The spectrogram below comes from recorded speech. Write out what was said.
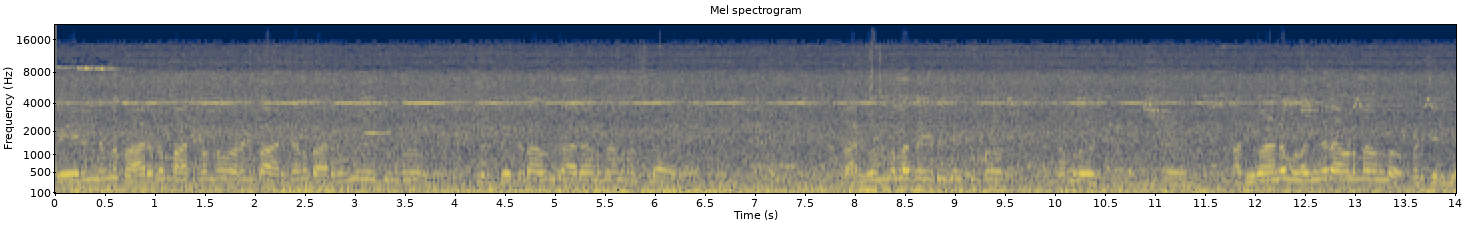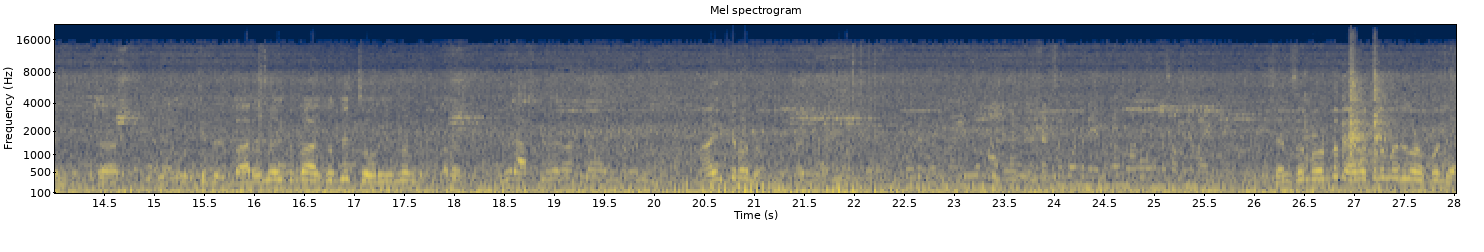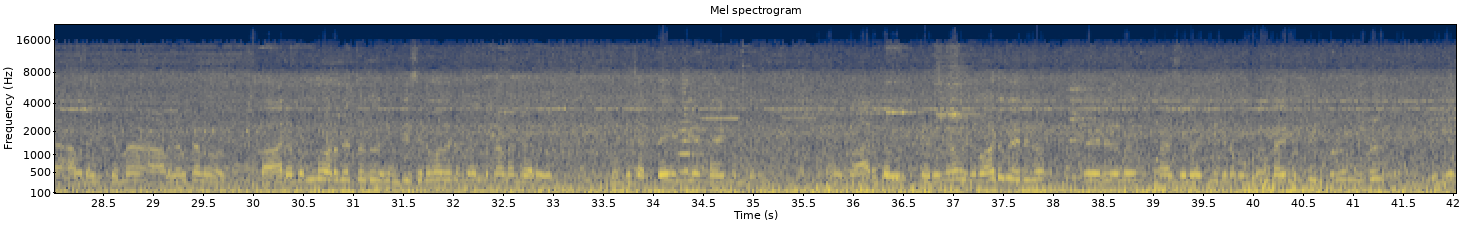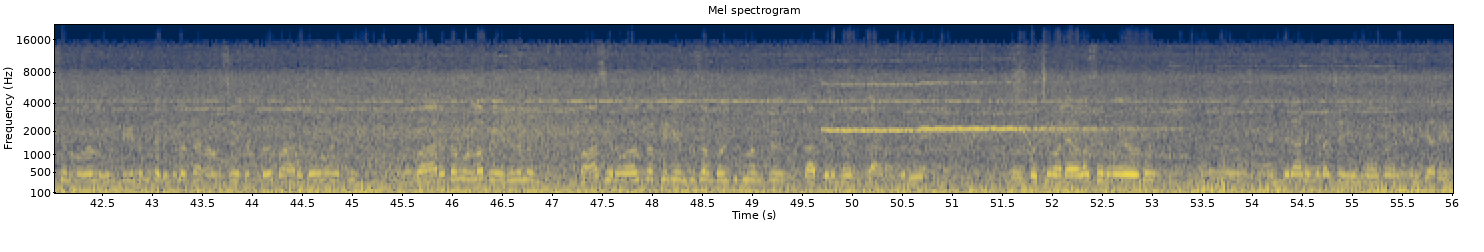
പേരിൽ നിന്ന് ഭാരതം മാറ്റണം എന്ന് പറയുമ്പോൾ ആർക്കാണ് ഭാരതം എന്ന് ചോദിക്കുമ്പോൾ ഇറിറ്റേറ്റഡ് ആവുന്നത് ആരാണെന്നാണ് മനസ്സിലാവുന്നത് ഭാരതം എന്നുള്ള പേര് കേൾക്കുമ്പോൾ നമ്മൾ അഭിമാന പുളകിതരാവണമെന്നാണല്ലോ പഠിച്ചിരിക്കുന്നത്. പക്ഷേ ഭാരതം എന്ന് കേൾക്കുമ്പോൾ ആർക്കൊക്കെ ചൊറിയുന്നുണ്ട്. അതാണ്. ആയിരിക്കണമല്ലോ. സെൻസർ സെൻസർ ബോർഡിന്റെ നിയമത്തിനൊന്നും ഒരു കുഴപ്പമില്ല. അവിടെ ഇരിക്കുന്ന ആളുകൾക്കാണ് കുഴപ്പം. ഭാരതം എന്ന് പറഞ്ഞിട്ട് ഒരു ഹിന്ദി സിനിമ വരുന്നുണ്ടെന്നാണ് എന്റെ അറിവ്. മുമ്പ് ശക്ത ഇന്ത്യ ഉണ്ടായിട്ടുണ്ട്. ഭാരതം വരുന്ന ഒരുപാട് പേരുകൾ പേരുകൾ സിനിമയ്ക്ക് ഇതിനു മുമ്പ് ഉണ്ടായിട്ടുണ്ട്. ഇപ്പോഴും ഉണ്ട്. പുതിയ സിനിമകൾ ഹിന്ദിയിലും തെലുങ്കിലൊക്കെ അനൗൺസ് ചെയ്തിട്ടുള്ള ഭാരതവുമായിട്ട് ഭാരതമുള്ള പേരുകളുണ്ട്. അപ്പോൾ ആ സിനിമകൾക്കൊക്കെ ഇനി എന്ത് സംഭവിക്കുന്നു നമുക്ക് കാത്തിരുന്ന് കാണാം. ഒരു കൊച്ചു മലയാള സിനിമയോട് എന്തിനാണ് ഇങ്ങനെ ചെയ്യുന്നതെന്ന് എനിക്കറിയില്ല.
